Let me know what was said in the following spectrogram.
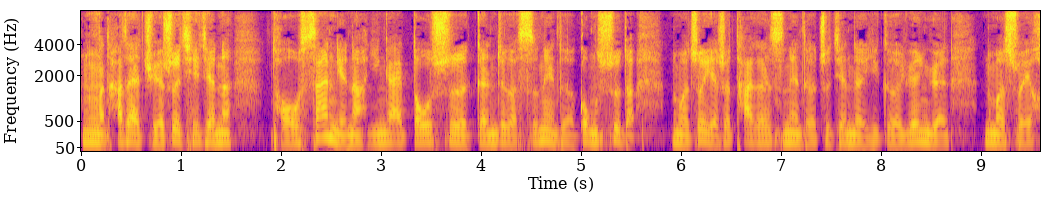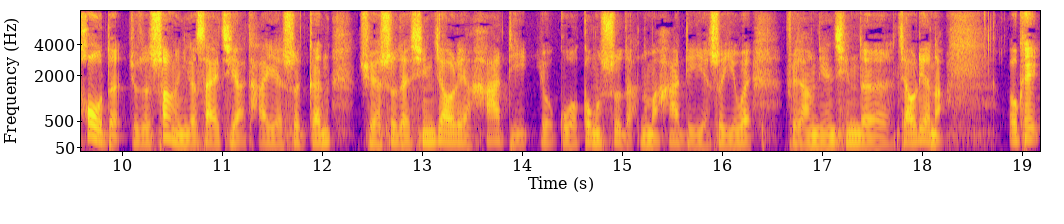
那么他在爵士期间呢，头三年呢，应该都是跟这个斯内德共事的。那么这也是他跟斯内德之间的一个渊源。那么随后的就是上一个赛季啊，他也是跟爵士的新教练哈迪有过共事的。那么哈迪也是一位非常年轻的教练了。OK，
